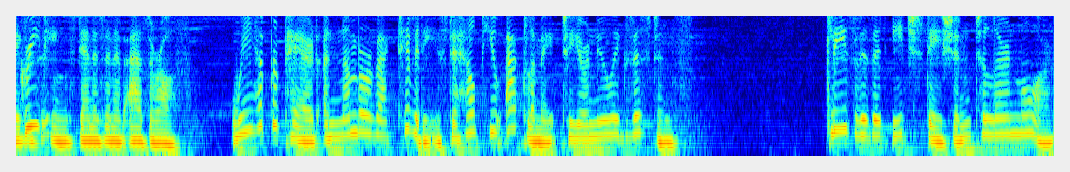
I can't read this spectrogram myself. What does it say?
I Greetings, denizen of Azeroth. We have prepared a number of activities to help you acclimate to your new existence. Please visit each station to learn more.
